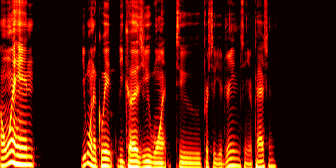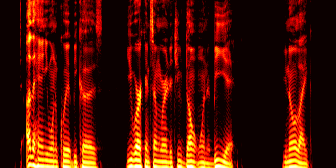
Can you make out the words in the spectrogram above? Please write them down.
On one hand, you want to quit because you want to pursue your dreams and your passion. The other hand, you want to quit because you working somewhere that you don't want to be at. You know, like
